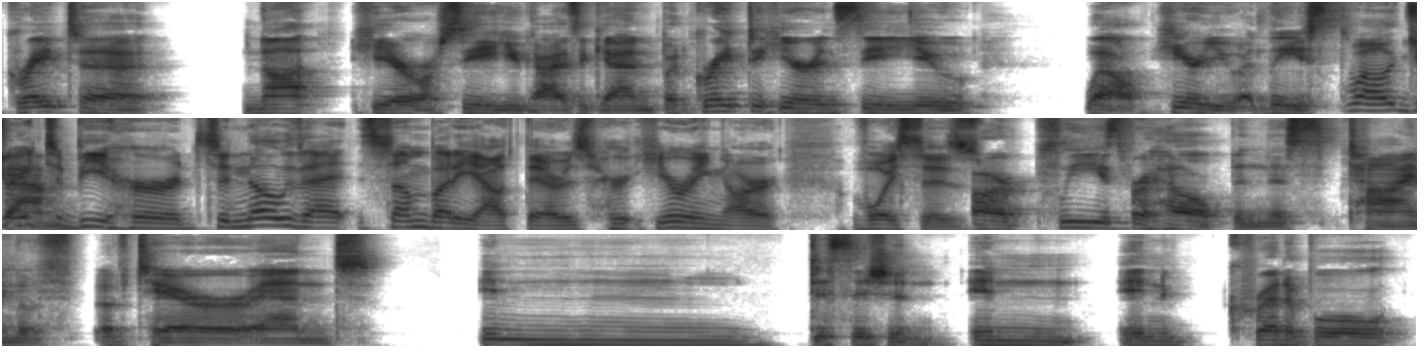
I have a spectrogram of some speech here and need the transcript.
great to not hear or see you guys again, but great to hear and see you. Well, hear you at least. Well, great Sam. to be heard, to know that somebody out there is he- hearing our voices. Our pleas for help in this time of of terror and indecision, in incredible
